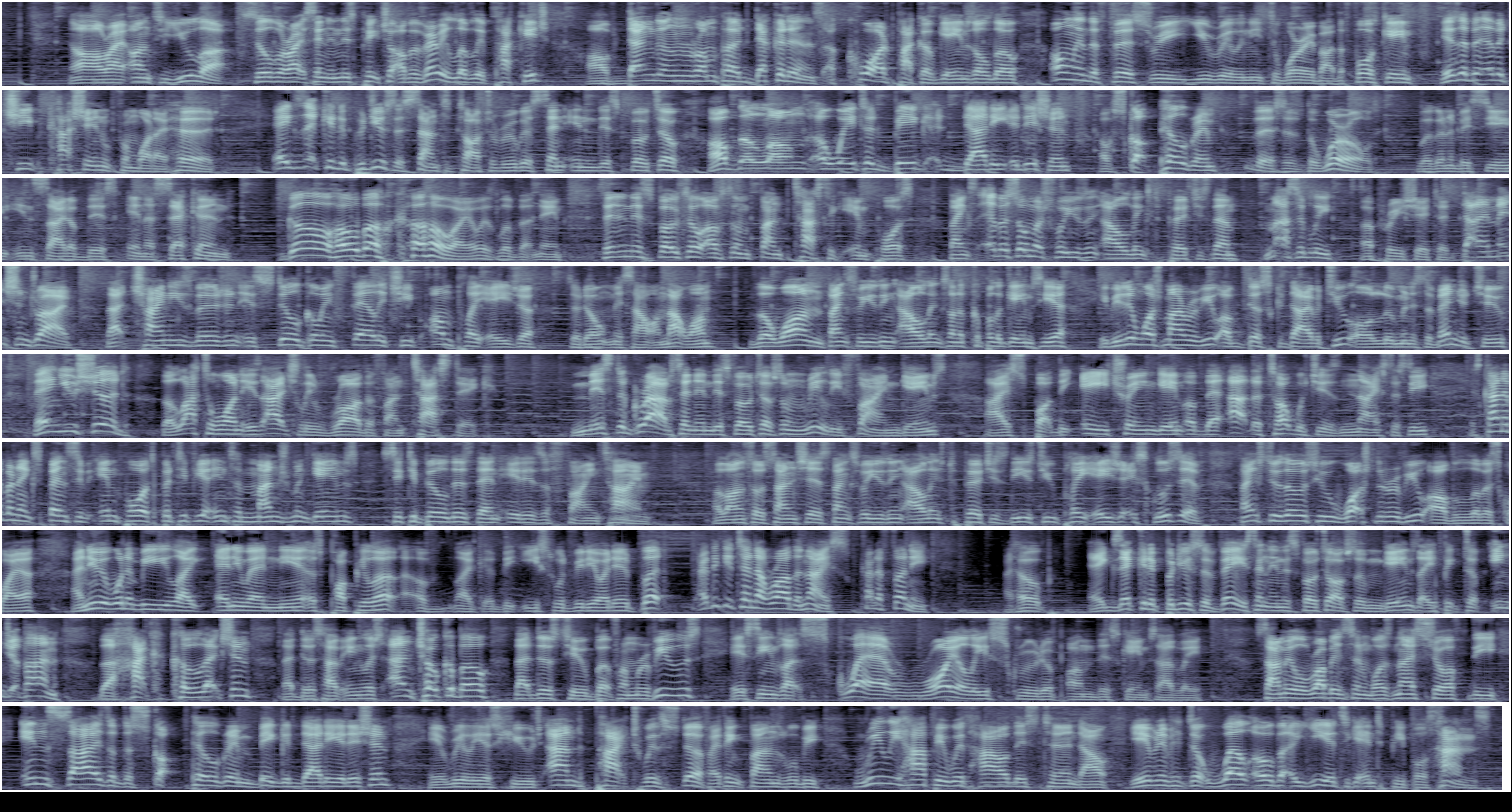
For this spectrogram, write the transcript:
Alright, on to you lot. Silverite sent in this picture of a very lovely package of Danganronpa Decadence, a quad pack of games, although only the first three you really need to worry about. The fourth game is a bit of a cheap cash-in from what I heard. Executive producer Santa Tartaruga sent in this photo of the long-awaited Big Daddy edition of Scott Pilgrim vs. the World. We're going to be seeing inside of this in a second. Go Hobo Go! I always love that name. Sent in this photo of some fantastic imports Thanks ever so much for using our links to purchase them. Massively appreciated. Dimension Drive. That Chinese version is still going fairly cheap on PlayAsia, so don't miss out on that one. The One, thanks for using our links on a couple of games here. If you didn't watch my review of Dusk Diver 2 or Luminous Avenger 2, then you should. The latter one is actually rather fantastic. Mr. Grab sent in this photo of some really fine games. I spot the A-Train game up there at the top, which is nice to see. It's kind of an expensive import, but if you're into management games, city builders, then it is a fine time. Alonso Sanchez, thanks for using our links to purchase these two PlayAsia exclusive. Thanks to those who watched the review of Love Esquire. I knew it wouldn't be like anywhere near as popular of like the Eastwood video I did, but I think it turned out rather nice, kind of funny. I hope. Executive producer Vay sent in this photo of some games that he picked up in Japan. The Hack Collection, that does have English, and Chocobo, that does too, but from reviews, it seems like Square royally screwed up on this game sadly. Samuel Robinson was nice to show off the insides of the Scott Pilgrim Big Daddy edition. It really is huge and packed with stuff. I think fans will be really happy with how this turned out, even if it took well over a year to get into people's hands.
